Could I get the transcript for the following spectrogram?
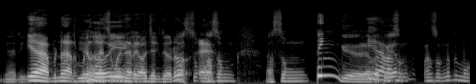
Nyari Iya benar, benar. Yoi. cuma nyari ojek jodoh. langsung eh, langsung langsung ting gitu. iya kan langsung langsung ketemu.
